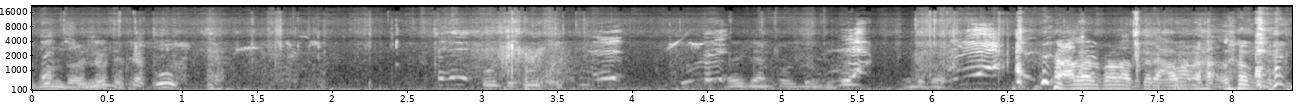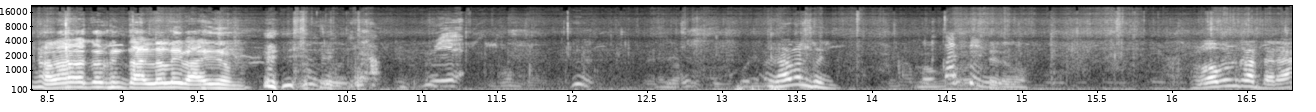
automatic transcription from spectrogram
গন্ধ হালার পাড়া তোর আমার হালা খালা তো কিন্তু তাল্লালেই ভাই যাম লবণ কই লবণ কাট দাঁড়া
